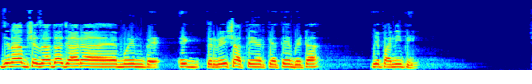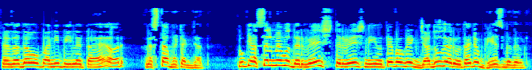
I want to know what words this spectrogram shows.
جناب شہزادہ جا رہا ہے مہم پہ۔ ایک درویش آتے ہیں اور کہتے ہیں، بیٹا، یہ پانی پی۔ شہزادہ وہ پانی پی لیتا ہے اور رستہ بھٹک جاتا کیونکہ اصل میں وہ درویش درویش نہیں ہوتے، وہ ایک جادوگر ہوتا ہے جو بھیس بدل کے۔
